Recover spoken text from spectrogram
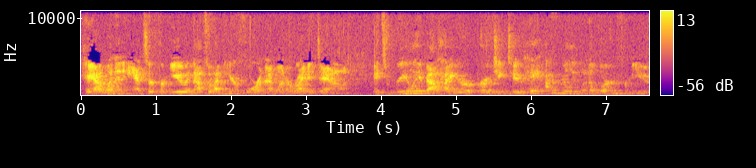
hey, I want an answer from you and that's what I'm here for and I want to write it down. It's really about how you're approaching to, hey, I really want to learn from you.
